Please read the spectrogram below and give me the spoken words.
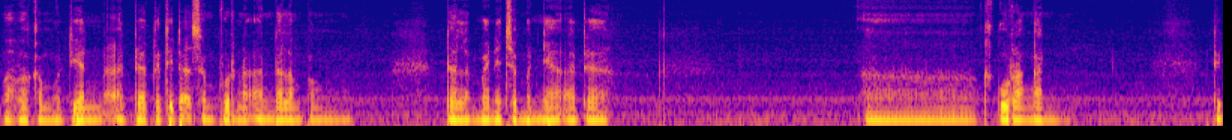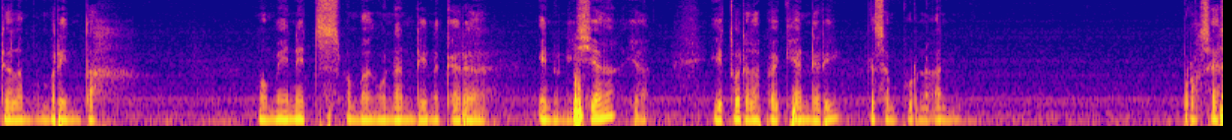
bahwa kemudian ada ketidaksempurnaan dalam peng, dalam manajemennya ada uh, kekurangan di dalam pemerintah memanage pembangunan di negara Indonesia ya itu adalah bagian dari kesempurnaan proses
